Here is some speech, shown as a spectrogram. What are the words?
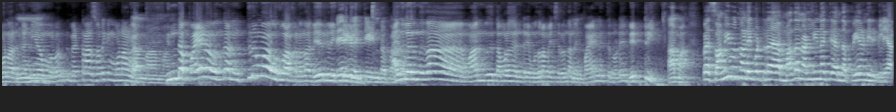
போனாரு. கன்னியாகுமரியில இருந்து மெட்ராஸ் வரைக்கும் போனாங்க. இந்த பயணம் வந்து அந்த திரும்ப உருவாக்கணும் தான் வேர்களை வேர்களை தேடி. தேடின்ற. அதுல இருந்து தான் மாண்பு தமிழக இன்றைய முதலமைச்சர் வந்து அந்த பயணத்தினுடைய வெற்றி. ஆமா. இப்ப சமீபத்தில் நடைபெற்ற மத நல்லிணக்க அந்த பேரணி இருக்கு இல்லையா?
